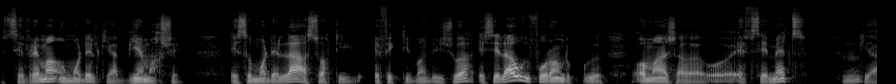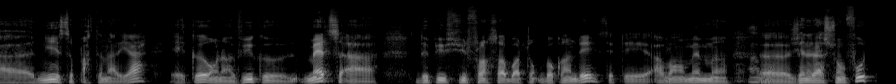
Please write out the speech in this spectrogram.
C'est vraiment un modèle qui a bien marché. Et ce modèle-là a sorti effectivement des joueurs. Et c'est là où il faut rendre euh, hommage à- au FC Metz, qui a nié ce partenariat et qu'on a vu que Metz a, depuis sur François Bocandé, c'était avant même euh, Génération Foot,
